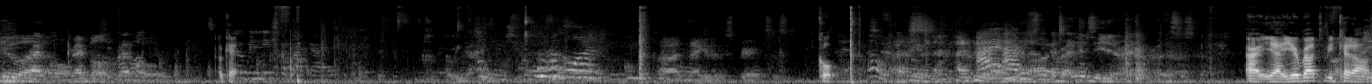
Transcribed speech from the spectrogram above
Let's do uh, Red Bull. Okay. We need to come back, guys. Uh, negative experiences. Cool. I actually Brendan's eating right now, bro. This is. All right. Yeah, you're about to be cut off.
